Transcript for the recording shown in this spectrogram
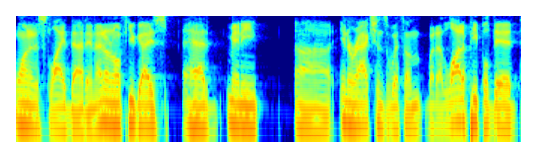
wanted to slide that in. I don't know if you guys had many uh, interactions with him, but a lot of people did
